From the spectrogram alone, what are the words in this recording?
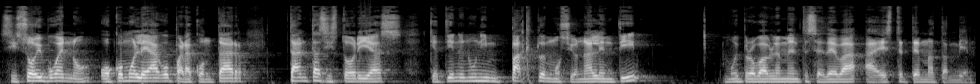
si soy bueno o cómo le hago para contar tantas historias que tienen un impacto emocional en ti, muy probablemente se deba a este tema también.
